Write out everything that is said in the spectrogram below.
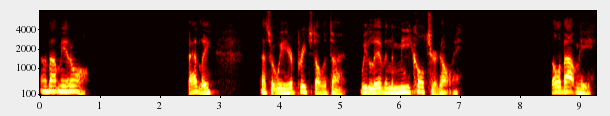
Not about me at all. Sadly, that's what we hear preached all the time. We live in the me culture, don't we? It's all about me.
